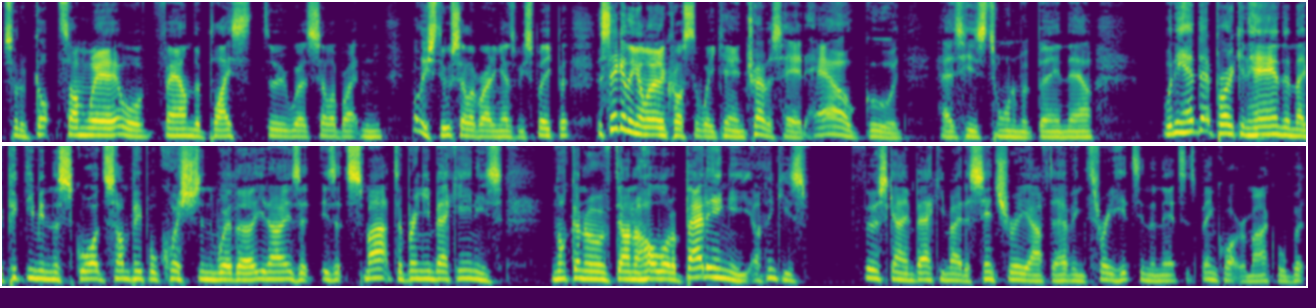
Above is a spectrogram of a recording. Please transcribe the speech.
sort of got somewhere or found the place to uh, celebrate and probably still celebrating as we speak. But the second thing I learned across the weekend, Travis Head, how good has his tournament been now? When he had that broken hand and they picked him in the squad, some people questioned whether, you know, is it is it smart to bring him back in? He's not going to have done a whole lot of batting. He, I think his first game back, he made a century after having three hits in the nets. It's been quite remarkable. But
